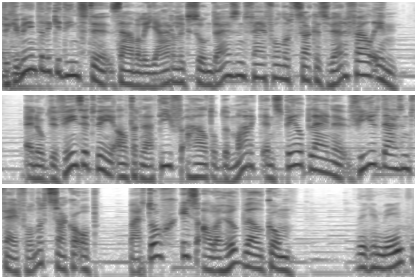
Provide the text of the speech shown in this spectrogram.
De gemeentelijke diensten zamelen jaarlijks zo'n 1500 zakken zwerfvuil in. En ook de VZW Alternatief haalt op de markt en speelpleinen 4500 zakken op. Maar toch is alle hulp welkom. De gemeente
